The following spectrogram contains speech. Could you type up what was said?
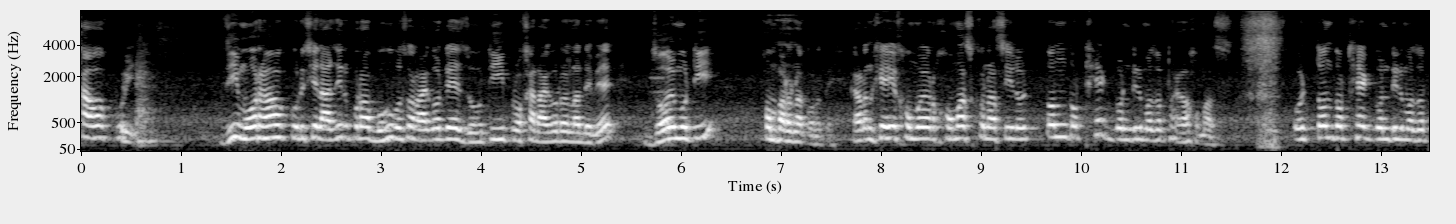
সাহস কৰি যি মৰ সাহস কৰিছিল আজিৰ পৰা বহু বছৰ আগতে জ্যোতি প্ৰসাদ আগৰৱালাদেৱে জয়মতী সম্পাদনা কৰোঁতে। কাৰণ সেই সময়ৰ সমাজখন আছিল অত্যন্ত ঠেক গণ্ডিৰ মাজত থকা সমাজ। অত্যন্ত ঠেক গণ্ডিৰ মাজত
